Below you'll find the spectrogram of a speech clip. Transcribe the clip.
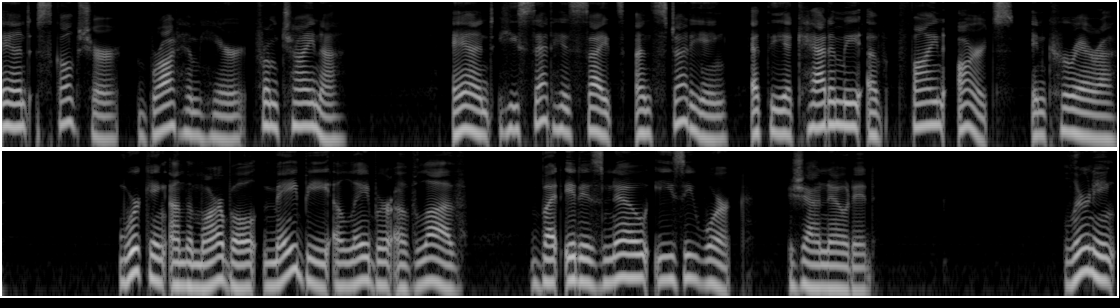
and sculpture brought him here from China, and he set his sights on studying at the Academy of Fine Arts in Carrara. Working on the marble may be a labor of love, but it is no easy work, Zhao noted. Learning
